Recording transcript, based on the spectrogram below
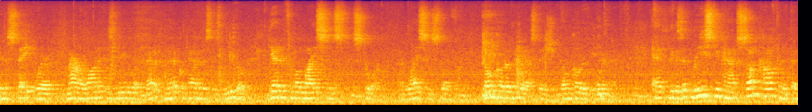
in a state where marijuana is legal, and medical, medical cannabis is legal, get it from a licensed store, a licensed storefront. Don't go to the gas station, don't go to the internet. And because at least you can have some confidence that,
